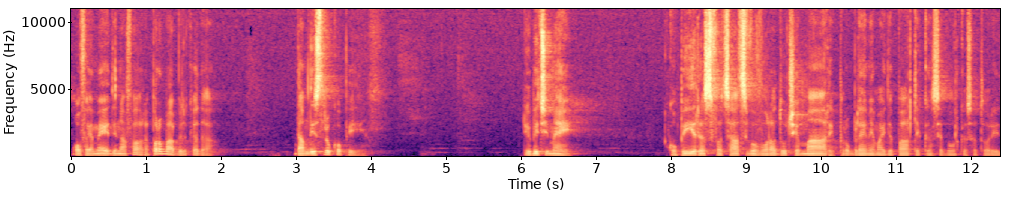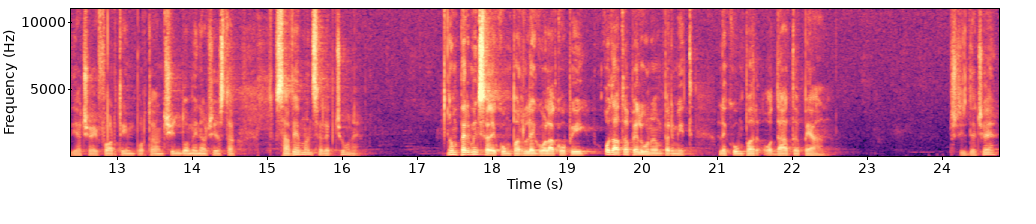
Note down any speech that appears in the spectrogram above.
o femeie din afară? Probabil că da. Dar am distrug copiii. Iubiții mei, copiii răsfățați vă vor aduce mari probleme mai departe când se vor căsători. De aceea e foarte important și în domeniul acesta să avem înțelepciune. Îmi permit să le cumpăr Lego la copii o dată pe lună, îmi permit. Le cumpăr o dată pe an. Știți de ce?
